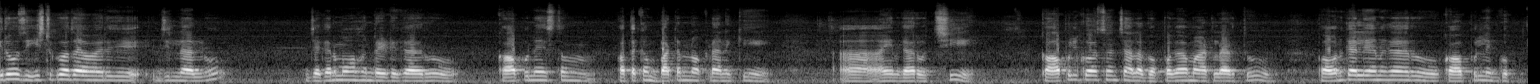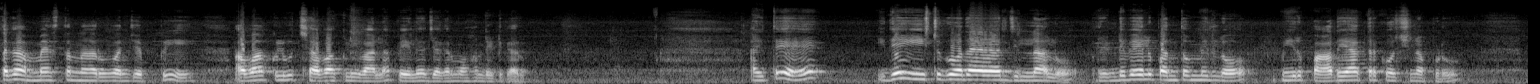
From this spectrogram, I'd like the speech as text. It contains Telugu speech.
ఈరోజు ఈస్ట్ గోదావరి జిల్లాలో జగన్మోహన్ రెడ్డి గారు కాపు నేస్తం పథకం బటన్ నొక్కడానికి ఆయన గారు వచ్చి కాపుల కోసం చాలా గొప్పగా మాట్లాడుతూ పవన్ కళ్యాణ్ గారు కాపుల్ని గుప్తగా అమ్మేస్తున్నారు అని చెప్పి అవాకులు చవాకులు ఇవాళ పేలే జగన్మోహన్ రెడ్డి గారు. అయితే ఇదే ఈస్ట్ గోదావరి జిల్లాలో రెండు వేల పంతొమ్మిదిలో మీరు పాదయాత్రకు వచ్చినప్పుడు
